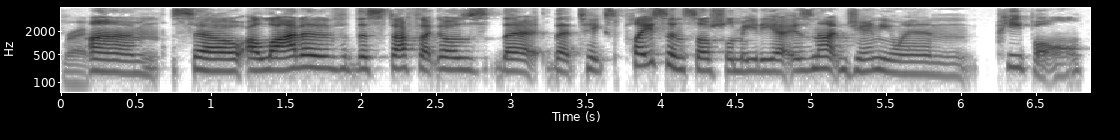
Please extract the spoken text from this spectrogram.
Right Um, so a lot of the stuff that goes that that takes place in social media is not genuine people.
